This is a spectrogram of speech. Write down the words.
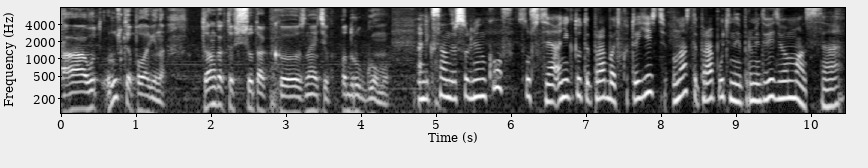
А вот русская половина, там как-то все так, э, знаете, по-другому. Александр Суленков, слушайте, анекдоты про батьку-то есть? У нас-то про Путина и про Медведева масса.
